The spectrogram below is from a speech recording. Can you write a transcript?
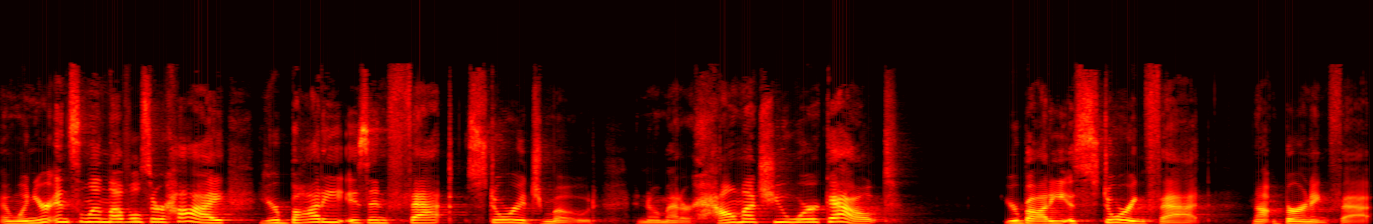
And when your insulin levels are high, your body is in fat storage mode. And no matter how much you work out, your body is storing fat, not burning fat.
